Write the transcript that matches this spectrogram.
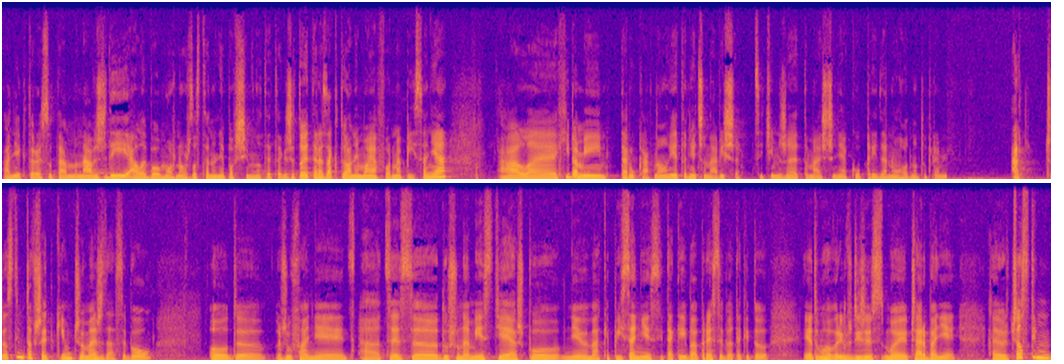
a niektoré sú tam navždy alebo možno už zostanú nepovšimnuté. Takže to je teraz aktuálne moja forma písania ale chýba mi tá ruka. No, je to niečo navyše. Cítim, že to má ešte nejakú pridanú hodnotu pre mňa. A čo s týmto všetkým, čo máš za sebou? Od e, žúfanie a cez e, dušu na mieste až po neviem aké písanie si také iba pre seba, takéto, ja tomu hovorím vždy, že moje čarbanie. E, čo s tým,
